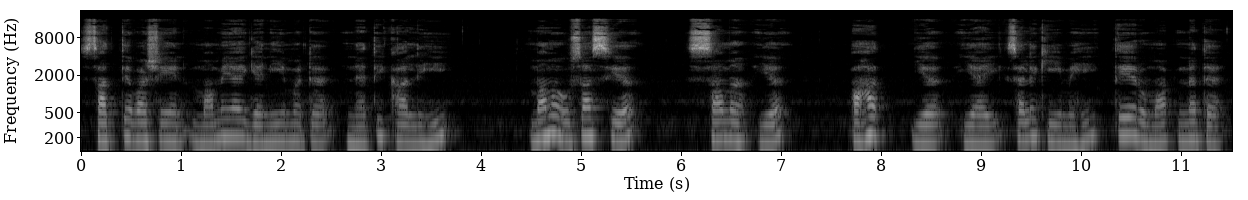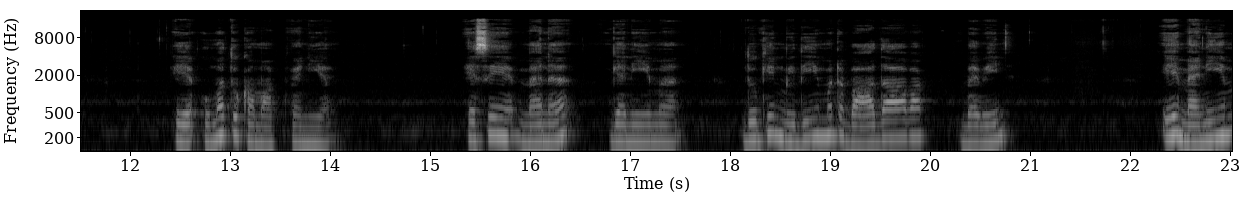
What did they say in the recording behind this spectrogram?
සත්‍ය වශයෙන් මමයයි ගැනීමට නැති කලෙහි මම උසස්ය සමය පහත්ය යයි සැලකීමෙහි තේරුමක් නැත එය උමතුකමක් වැනිය එසේ මන ගැනීම දුකින් මිදීමට බාධාවක් බැවින් ඒ මැනීම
